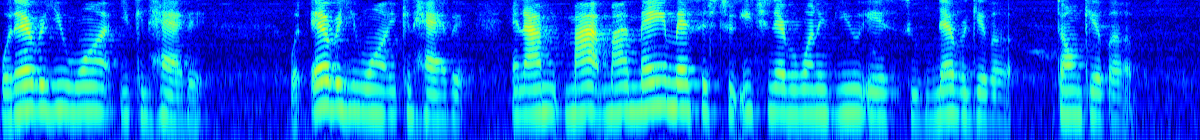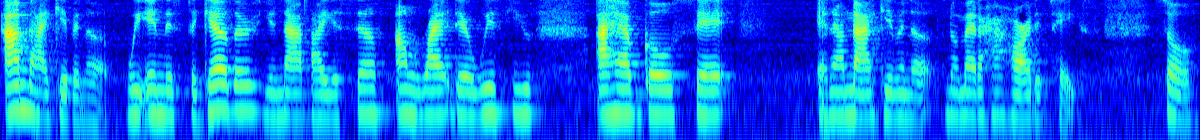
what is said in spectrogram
Whatever you want, you can have it. Whatever you want, you can have it. And I'm my my main message to each and every one of you is to never give up. Don't give up. I'm not giving up. We in this together. You're not by yourself. I'm right there with you. I have goals set and I'm not giving up no matter how hard it takes. So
